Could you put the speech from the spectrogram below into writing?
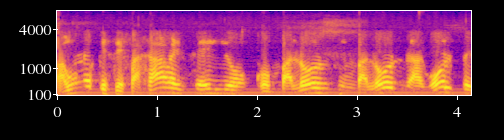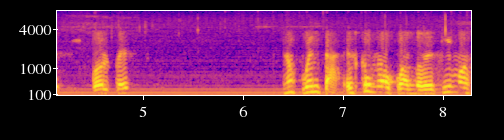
a uno que se fajaba en serio, con balón, sin balón, a golpes, sin golpes, no cuenta. Es como cuando decimos,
